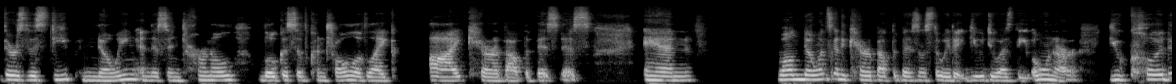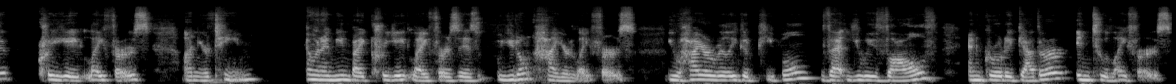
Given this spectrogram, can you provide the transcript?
There's this deep knowing and this internal locus of control of like, I care about the business. And while no one's going to care about the business the way that you do as the owner, you could create lifers on your team. And what I mean by create lifers is you don't hire lifers you hire really good people that you evolve and grow together into lifers.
